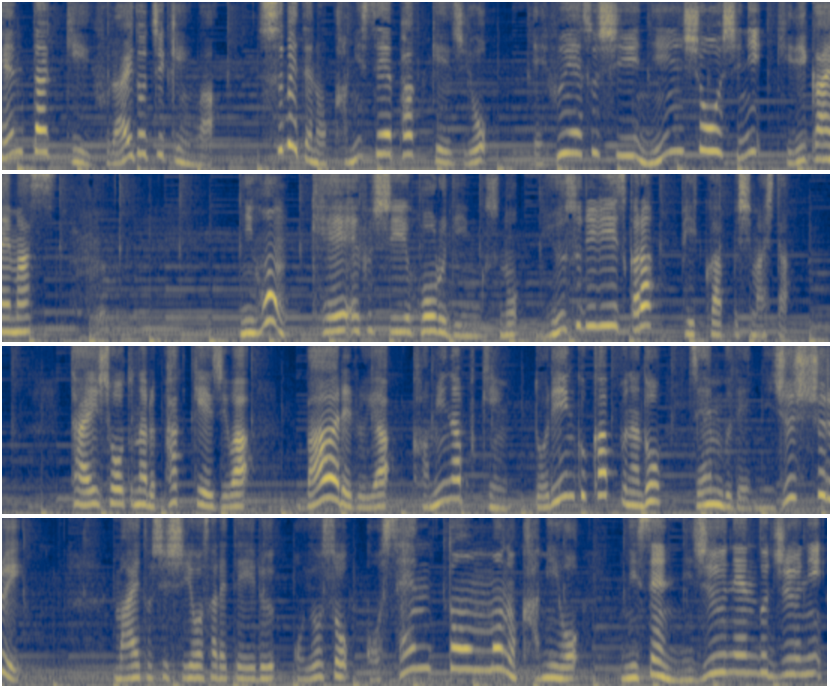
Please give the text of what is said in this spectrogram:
ケンタッキーフライドチキンはすべての紙製パッケージを FSC 認証紙に切り替えます。日本 KFC ホールディングスのニュースリリースからピックアップしました。対象となるパッケージはバーレルや紙ナプキンドリンクカップなど全部で20種類毎年使用されているおよそ5000トンもの紙を2020年度中に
